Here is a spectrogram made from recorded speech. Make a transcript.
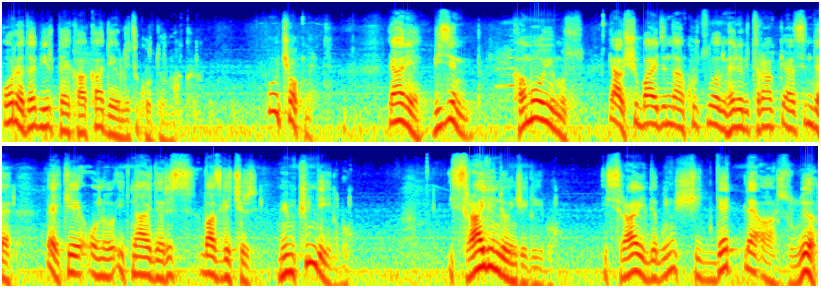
Orada bir PKK devleti kurdurmak. Bu çok net. Yani bizim kamuoyumuz ya şu Biden'dan kurtulalım hele bir Trump gelsin de belki onu ikna ederiz, vazgeçiriz. Mümkün değil bu. İsrail'in de önceliği bu. İsrail de bunu şiddetle arzuluyor.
